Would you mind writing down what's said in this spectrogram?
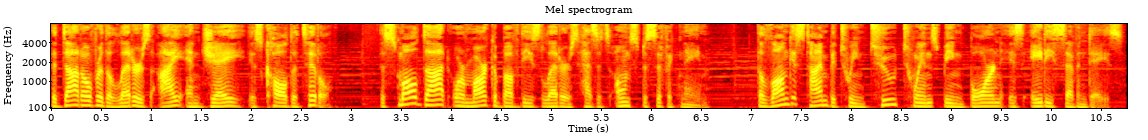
The dot over the letters I and J is called a tittle. The small dot or mark above these letters has its own specific name. The longest time between two twins being born is 87 days.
